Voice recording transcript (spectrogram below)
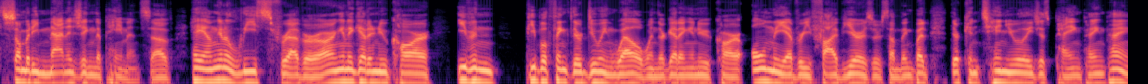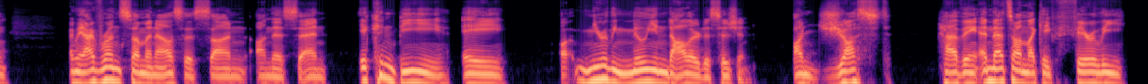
somebody managing the payments of, hey, I'm going to lease forever or I'm going to get a new car, even people think they're doing well when they're getting a new car only every five years or something, but they're continually just paying, paying, paying. I mean, I've run some analysis on on this and it can be a, a nearly million dollar decision on just having, and that's on like a fairly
